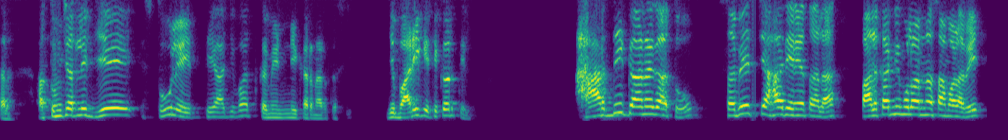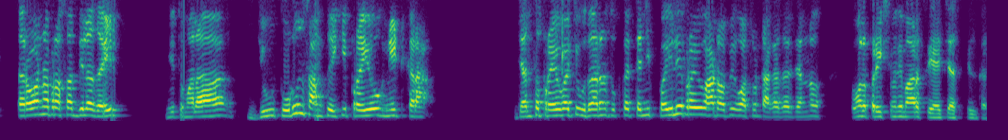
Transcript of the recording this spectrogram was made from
चला. तुमच्यातले जे स्थूल आहेत ते अजिबात कमेंट नाही करणार तशी. जे बारीक आहे ते करतील. हार्दिक गाणं गातो सभेत चहा देण्यात आला पालकांनी मुलांना सांभाळावे सर्वांना प्रसाद दिला जाईल. मी तुम्हाला जीव तोडून सांगतोय की प्रयोग नीट करा. ज्यांचं प्रयोगाची उदाहरणं चुकतात त्यांनी पहिले प्रयोग हा टॉपिक वाचून टाका. जर त्यांना तुम्हाला परीक्षेमध्ये मार्क्स घ्यायचे असतील तर.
